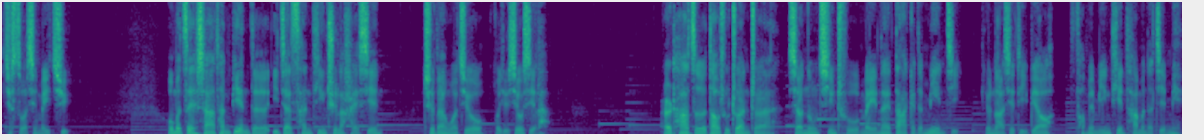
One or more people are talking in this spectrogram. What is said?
就索性没去。我们在沙滩边的一家餐厅吃了海鲜，吃完我就回去休息了。而他则到处转转，想弄清楚美奈大概的面积，有哪些地标，方便明天他们的见面。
